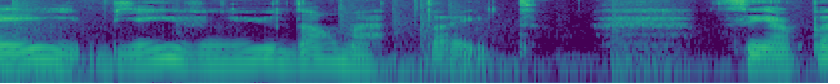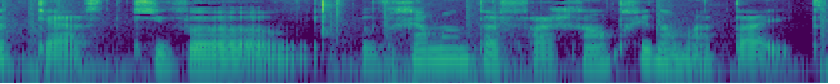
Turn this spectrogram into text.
Hey, bienvenue dans ma tête. C'est un podcast qui va vraiment te faire rentrer dans ma tête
